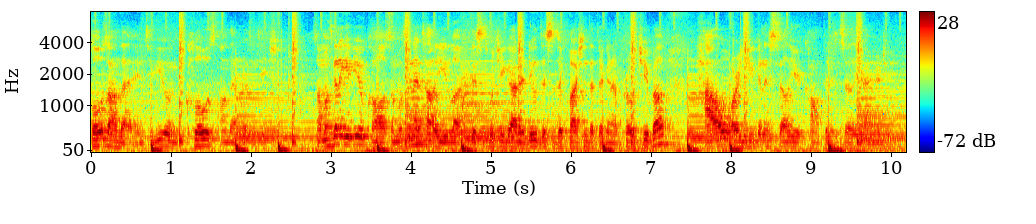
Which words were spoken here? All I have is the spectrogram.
close on that interview and close on that presentation. Someone's gonna give you a call, someone's gonna tell you, look, this is what you gotta do, this is a question that they're gonna approach you about. How are you gonna sell your confidence and sell your energy?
